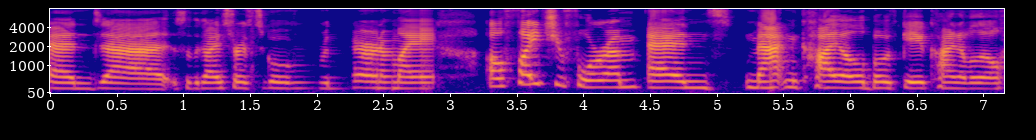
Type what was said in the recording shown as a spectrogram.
And uh, so the guy starts to go over there and i'm like i'll fight you for him and matt and kyle both gave kind of a little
